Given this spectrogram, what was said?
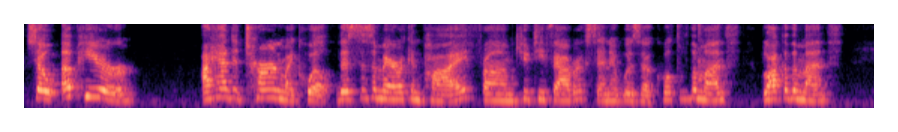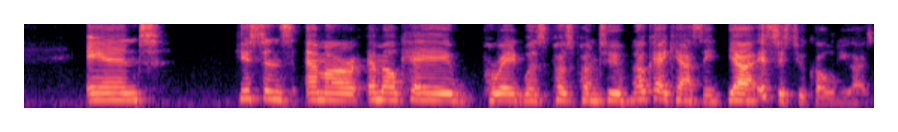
So up here, I had to turn my quilt. This is American Pie from QT Fabrics, and it was a quilt of the month, block of the month and Houston's MR MLK parade was postponed too. Okay, Cassie. Yeah, it's just too cold, you guys.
